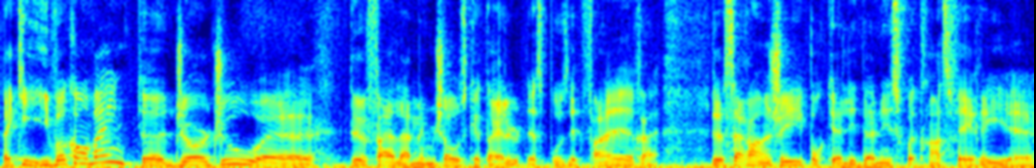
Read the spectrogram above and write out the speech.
Fait qu'il va convaincre euh, Giorgio euh, de faire la même chose que Tyler était supposé de faire, de s'arranger pour que les données soient transférées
